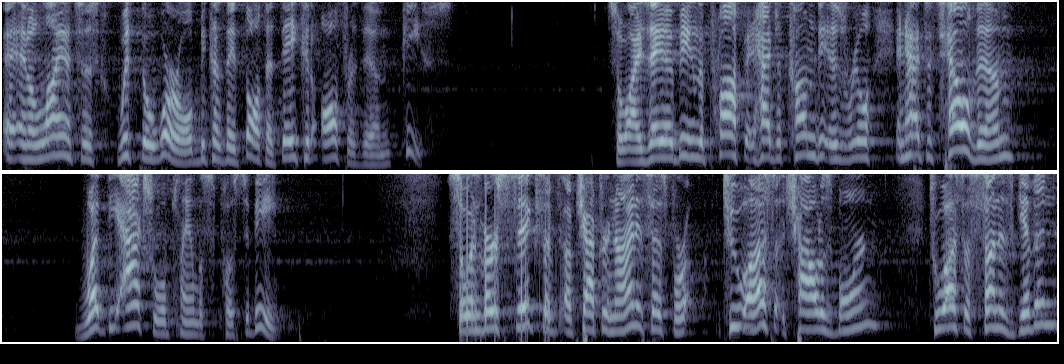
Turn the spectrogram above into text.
and alliances with the world because they thought that they could offer them peace So Isaiah, being the prophet, had to come to Israel and had to tell them what the actual plan was supposed to be. So in verse 6 of, of chapter 9, it says, For to us a child is born, to us a son is given,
